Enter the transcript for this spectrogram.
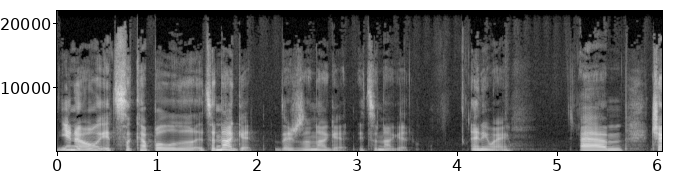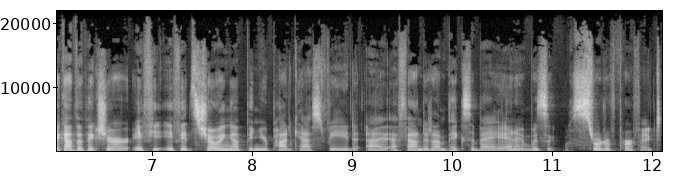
you know, it's a couple of, it's a nugget. There's a nugget. It's a nugget. Anyway, um, check out the picture if you, if it's showing up in your podcast feed. I, I, found it on Pixabay, and it was sort of perfect,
